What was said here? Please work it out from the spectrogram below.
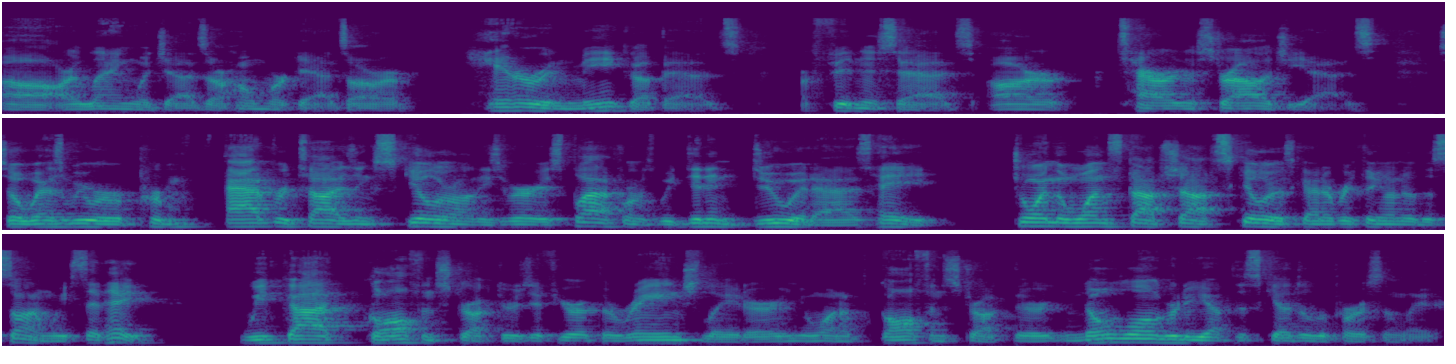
Uh, our language ads, our homework ads, our hair and makeup ads, our fitness ads, our tarot and astrology ads. So as we were advertising Skillr on these various platforms, we didn't do it as, hey, join the one-stop shop. Skillr's got everything under the sun. We said, hey, we've got golf instructors. If you're at the range later and you want a golf instructor, no longer do you have to schedule the person later.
